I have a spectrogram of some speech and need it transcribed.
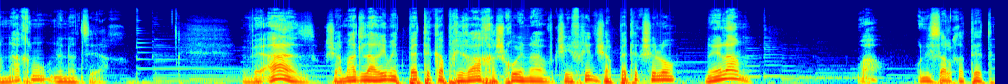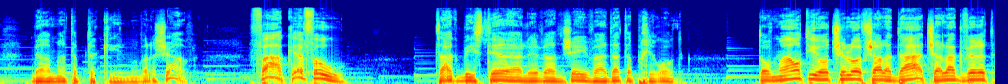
אנחנו ננצח. ואז, כשעמד להרים את פתק הבחירה, חשכו עיניו, כשהבחין שהפתק שלו נעלם. וואו, הוא ניסה לחטט בערמת הפתקים, אבל לשווא. fuck, איפה הוא? צעק בהיסטריה לעבר אנשי ועדת הבחירות. טוב, מה האותיות שלו אפשר לדעת? שאלה גברת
